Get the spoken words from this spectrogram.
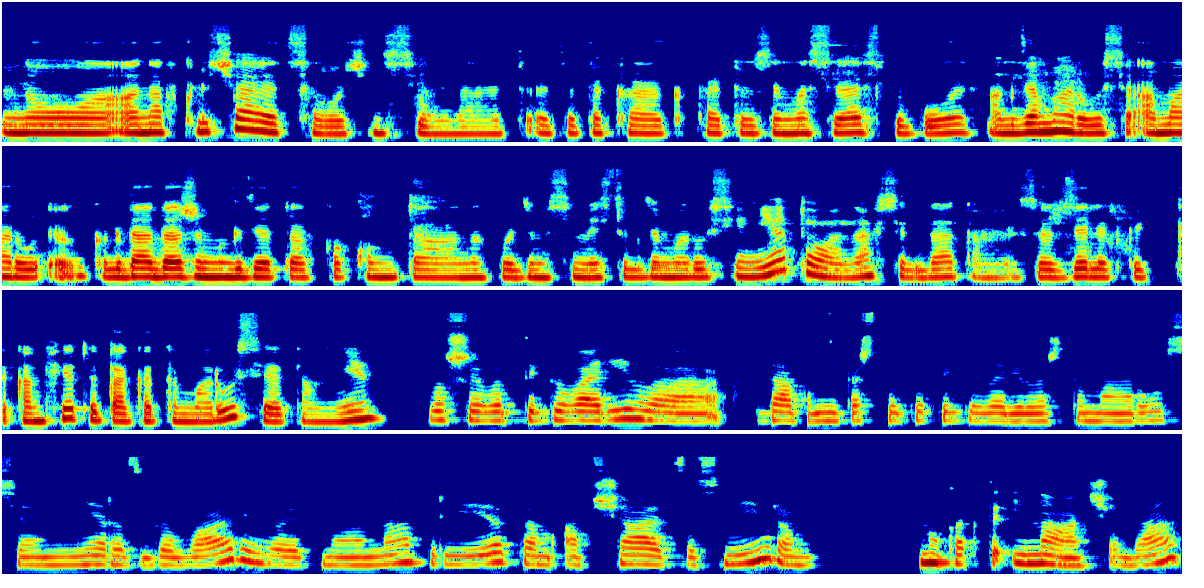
но она включается очень сильно. Это, это такая какая-то взаимосвязь, любовь. А где Маруся? А Мару... Э, когда даже мы где-то в каком-то находимся месте, где Маруси нету, она всегда там, делит какие-то конфеты, так это Маруся, это мне. Слушай, вот ты говорила, когда-то, мне кажется, это ты говорила, что Маруся не разговаривает, но она при этом общается с миром, ну, как-то иначе, да,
